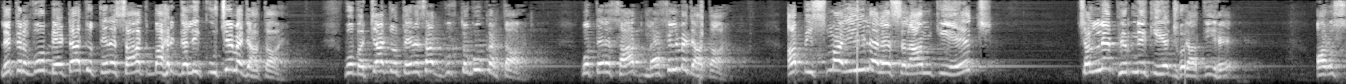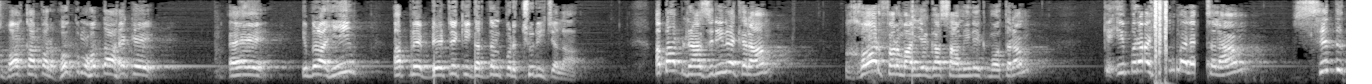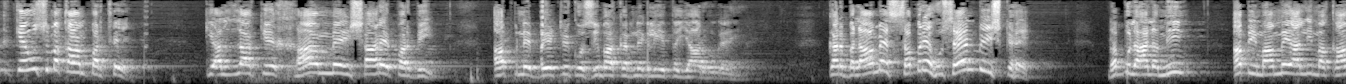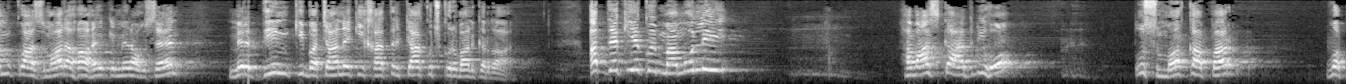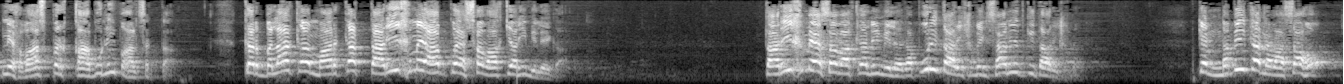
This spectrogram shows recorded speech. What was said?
لیکن وہ بیٹا جو تیرے ساتھ باہر گلی کوچے میں جاتا ہے، وہ بچہ جو تیرے ساتھ گفتگو کرتا ہے، وہ تیرے ساتھ محفل میں جاتا ہے۔ اب اسماعیل علیہ السلام کی ایج چلنے پھرنے کی ایج ہو جاتی ہے اور اس موقع پر حکم ہوتا ہے کہ اے ابراہیم اپنے بیٹے کی گردن پر چھری چلا۔ اب آپ ناظرین کرام، غور فرمائیے گا سامین ایک محترم، کہ ابراہیم علیہ السلام صدق کے اس مقام پر تھے کہ اللہ کے خام میں اشارے پر بھی اپنے بیٹے کو ذبح کرنے کے لیے تیار ہو گئے ہیں۔ کربلا میں صبر حسین بھی عشق ہے۔ رب العالمین، اب امام علی مقام کو آزما رہا ہے کہ میرا حسین میرے دین کی بچانے کی خاطر کیا کچھ قربان کر رہا ہے۔ اب دیکھیے کوئی معمولی حواس کا آدمی ہو تو اس موقع پر وہ اپنے حواس پر قابو نہیں پال سکتا۔ کربلا کا مارکا تاریخ میں آپ کو ایسا واقعہ نہیں ملے گا۔ تاریخ میں ایسا واقعہ نہیں ملے گا، پوری تاریخ میں، انسانیت کی تاریخ میں۔ کہ نبی کا نواسا ہو،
